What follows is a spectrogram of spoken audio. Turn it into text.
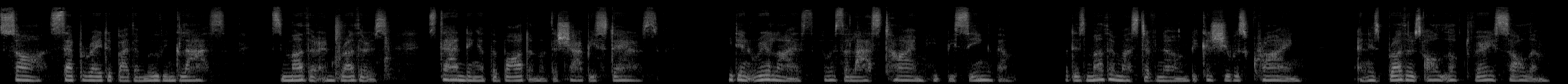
saw, separated by the moving glass, his mother and brothers standing at the bottom of the shabby stairs. He didn't realize it was the last time he'd be seeing them. But his mother must have known because she was crying, and his brothers all looked very solemn,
